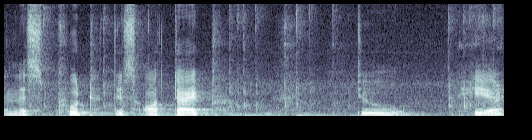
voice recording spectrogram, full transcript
and let's put this auth type to here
